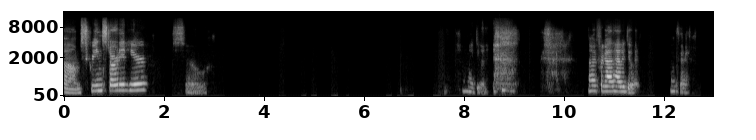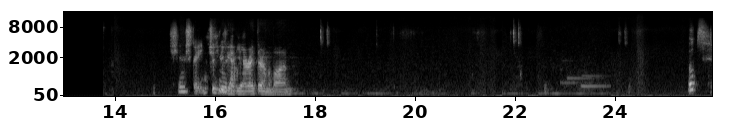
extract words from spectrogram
um, screen started here. So how am I doing it? now I forgot how to do it. Okay. Share screen. Should Here be we good. go. Yeah, right there on the bottom. Oops.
